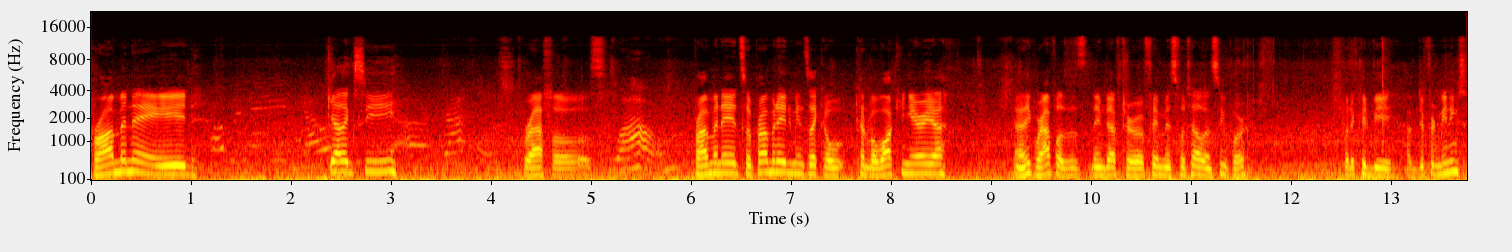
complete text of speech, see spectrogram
Promenade promenade Galaxy uh, raffles. Raffles. Wow. Promenade. So promenade means like a kind of a walking area. And I think Raffles is named after a famous hotel in Singapore, but it could be have different meanings.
